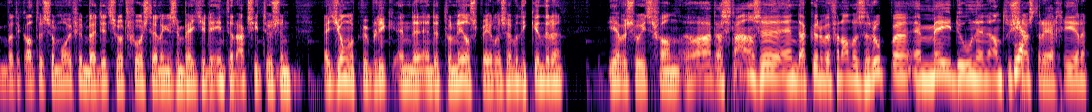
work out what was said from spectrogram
wat ik altijd zo mooi vind bij dit soort voorstellingen is een beetje de interactie tussen het jonge publiek en de, en de toneelspelers. Hè? Want die kinderen die hebben zoiets van, ah, daar staan ze en daar kunnen we van alles roepen en meedoen en enthousiast ja. reageren.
